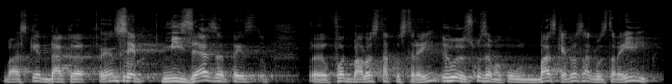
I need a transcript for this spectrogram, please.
basket dacă pentru... se mizează pe uh, fotbalul ăsta cu străini? Uh, scuză-mă, cu basketul ăsta cu străini?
